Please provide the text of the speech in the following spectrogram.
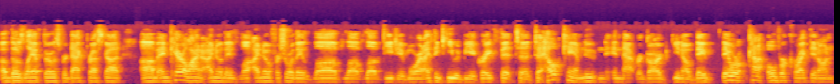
of those layup throws for Dak Prescott. Um, and Carolina, I know they, lo- I know for sure they love, love, love DJ Moore, and I think he would be a great fit to to help Cam Newton in that regard. You know, they they were kind of overcorrected on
